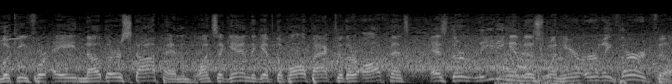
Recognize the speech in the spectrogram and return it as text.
looking for another stop and once again to give the ball back to their offense as they're leading in this one here early third, Phil.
